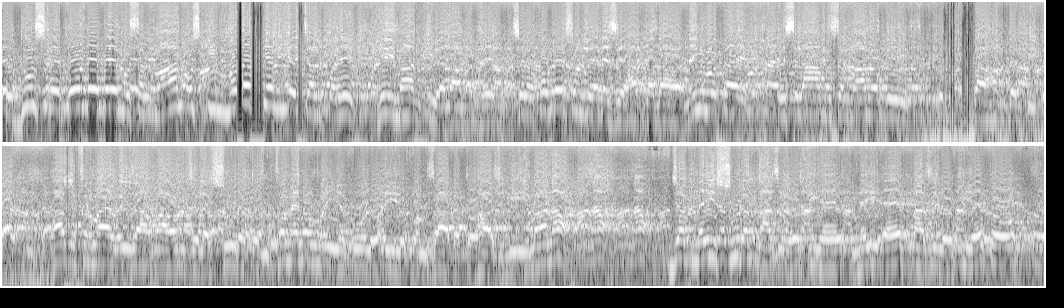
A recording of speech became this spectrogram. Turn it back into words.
تو دوسرے کونے میں مسلمان اس کی مدد کے لیے چل پڑے یہ ایمان کی علامت ہے۔ صرف خبریں سن لینے سے حق ادا نہیں ہوتا ہے۔ اسلام مسلمانوں کی خدمت کا ہمدردی کا آگے فرمایا ویزا ما انزل سورت فمنهم من يقول زادت هذه ایمانا جب نئی صورت نازل ہوتی ہے نئی ایت نازل ہوتی ہے تو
